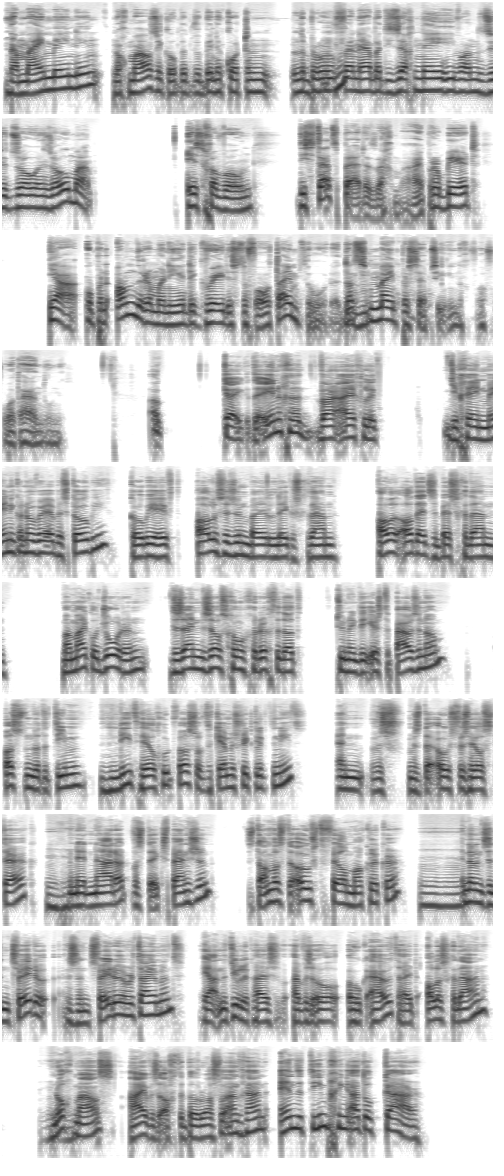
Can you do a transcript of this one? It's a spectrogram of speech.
naar mijn mening, nogmaals, ik hoop dat we binnenkort een LeBron-fan hebben die zegt: nee, Ivan zit zo en zo. Maar is gewoon die statspadden, zeg maar. Hij probeert ja, op een andere manier de greatest of all time te worden. Dat is Mhm. mijn perceptie in ieder geval van wat hij aan het doen is. Kijk, de enige waar eigenlijk je geen mening kan over hebben is Kobe. Kobe heeft alle seizoen bij de Lakers gedaan. Altijd zijn best gedaan. Maar Michael Jordan, er zijn zelfs gewoon geruchten dat toen hij de eerste pauze nam, was het omdat het team niet heel goed was of de chemistry klikte niet. En was, was de Oost was heel sterk. Maar net na dat was de expansion. Dus dan was de Oost veel makkelijker. Mhm. En dan in zijn tweede, in zijn tweede retirement. Ja, natuurlijk, hij, is, hij was al, ook uit. Hij had alles gedaan. Nogmaals, hij was achter Bill Russell aan het gaan. En het team ging uit elkaar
